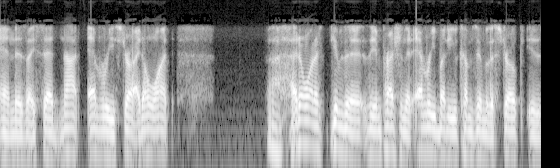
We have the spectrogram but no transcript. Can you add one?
and as I said, not every stroke. I don't want I don't want to give the the impression that everybody who comes in with a stroke is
